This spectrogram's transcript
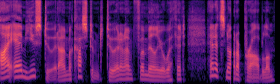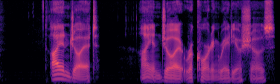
I am used to it. I'm accustomed to it and I'm familiar with it, and it's not a problem. I enjoy it. I enjoy recording radio shows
